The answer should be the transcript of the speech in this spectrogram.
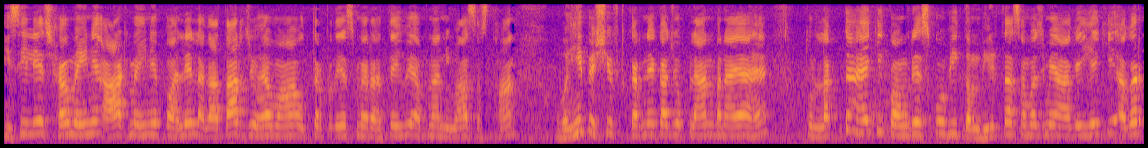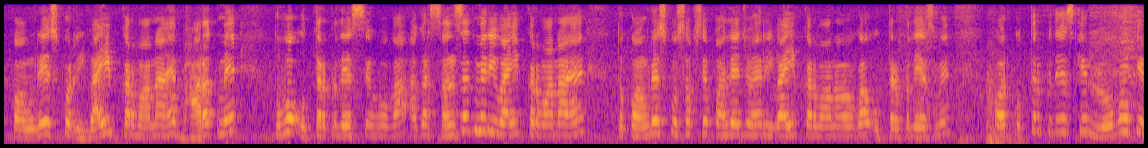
इसीलिए छः महीने, आठ महीने पहले लगातार जो है वहाँ उत्तर प्रदेश में रहते हुए अपना निवास स्थान वहीं पे शिफ्ट करने का जो प्लान बनाया है तो लगता है कि कांग्रेस को भी गंभीरता समझ में आ गई है कि अगर कांग्रेस को रिवाइव करवाना है भारत में तो वो उत्तर प्रदेश से होगा। अगर संसद में रिवाइव करवाना है तो कांग्रेस को सबसे पहले जो है रिवाइव करवाना होगा उत्तर प्रदेश में। और उत्तर प्रदेश के लोगों के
